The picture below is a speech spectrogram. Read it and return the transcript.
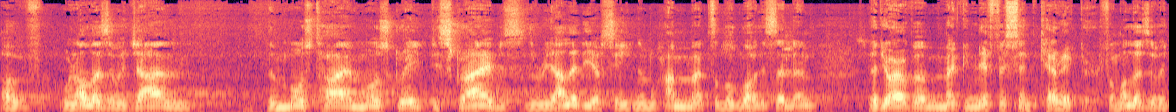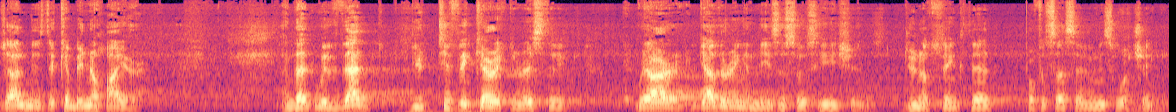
of when Allah the Most High, Most Great describes the reality of Sayyidina Muhammad that you are of a magnificent character from Allah means there can be no higher. And that with that beatific characteristic we are gathering in these associations. Do not think that Prophet is watching,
